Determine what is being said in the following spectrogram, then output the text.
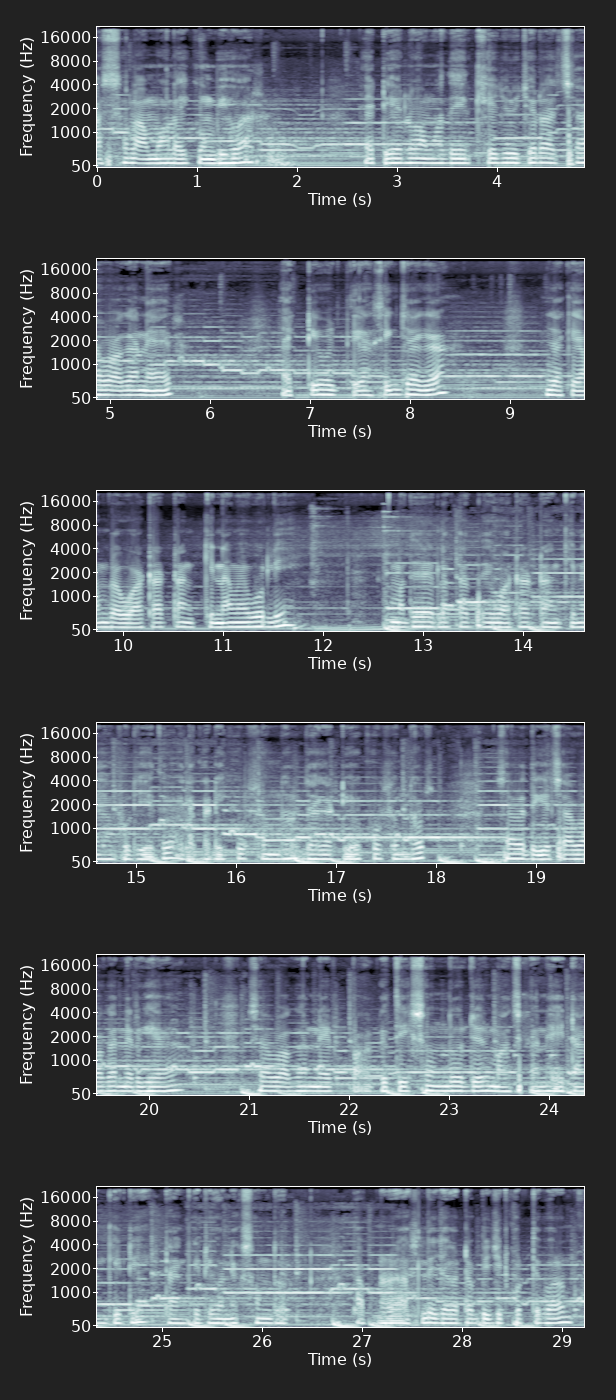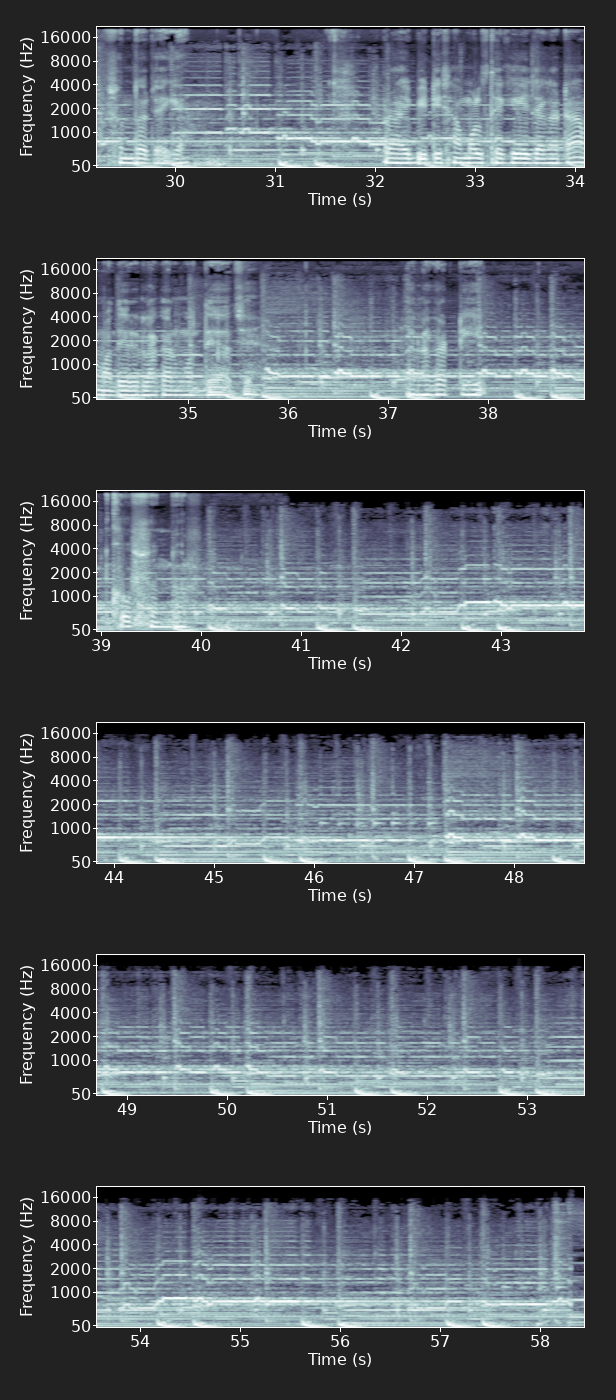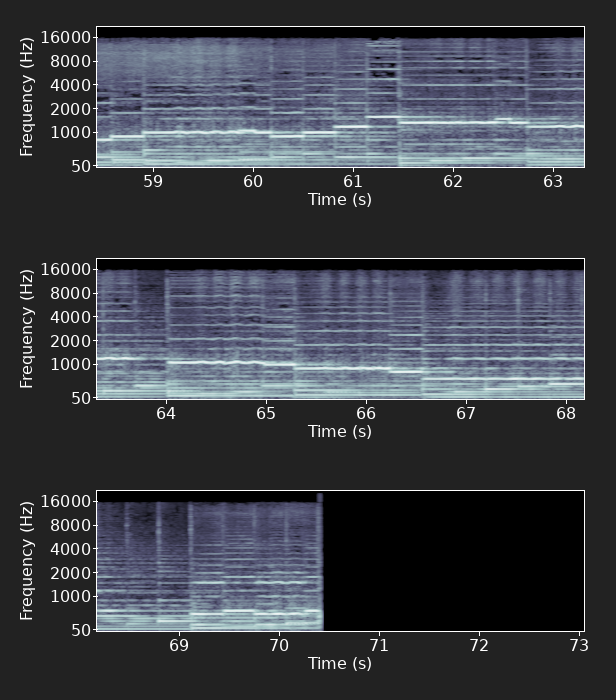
আসসালামু আলাইকুম ভিউয়ার। এটি হলো আমাদের খেজুরিচড়া চা বাগানের একটি ঐতিহাসিক জায়গা, যাকে আমরা ওয়াটার ট্যাঙ্কি নামে বলি। আমাদের এলাকাতে ওয়াটার ট্যাঙ্কি নামে পরিচিত। এলাকাটি খুব সুন্দর, জায়গাটিও খুব সুন্দর। চারিদিকে চা বাগানের ঘেরা। চা বাগানের প্রাকৃতিক সৌন্দর্যের মাঝখানে এই ট্যাঙ্কিটি ট্যাঙ্কিটি অনেক সুন্দর। আপনারা আসলে জায়গাটা ভিজিট করতে পারেন, খুব সুন্দর জায়গা। প্রায় ব্রিটিশ আমল থেকে এই জায়গাটা আমাদের এলাকার মধ্যে আছে। এলাকাটি খুব সুন্দর।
